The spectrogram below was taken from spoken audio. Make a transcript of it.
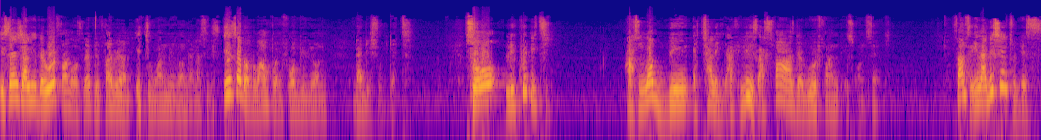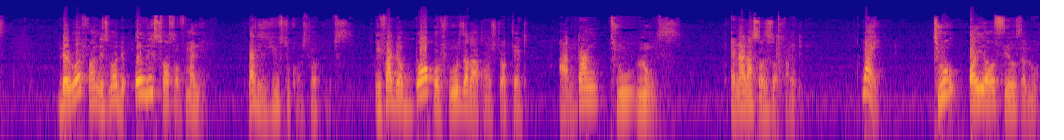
essentially, the road fund was left with 581 million Ghana cedis instead of the 1.4 billion that they should get. So liquidity has not been a challenge, at least as far as the road fund is concerned. Something, in addition to this, the road fund is not the only source of money that is used to construct roads. In fact, the bulk of roads that are constructed are done through loans and other sources of funding. Why? Through oil sales alone.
